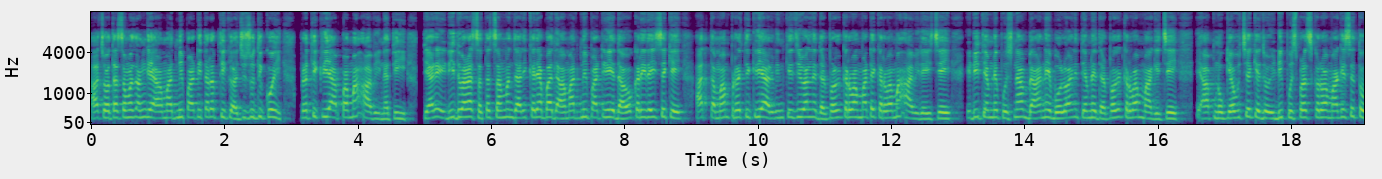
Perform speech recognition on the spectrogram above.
આ ચોથા સમન્સ અંગે આમ આદમી પાર્ટી તરફથી હજુ સુધી કોઈ પ્રતિક્રિયા આપવામાં આવી નથી. ત્યારે ઈડી દ્વારા સતત સમન્સ જારી કર્યા બાદ આમ આદમી પાર્ટીએ દાવો કરી રહી છે કે આ તમામ પ્રતિક્રિયા અરવિંદ કેજરીવાલને ધરપકડ કરવા માટે કરવામાં આવી રહી છે. ઈડી તેમને પૂછના બહાને બોલવાની તેમને ધરપકડ કરવા માગે છે. આપનું કહેવું છે કે જો ઈડી પૂછપરછ કરવા માગે છે તો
